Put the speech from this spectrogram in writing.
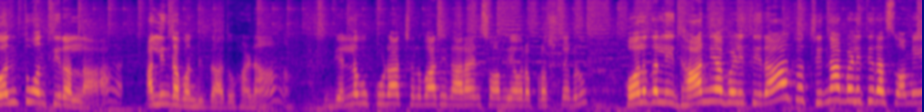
ಬಂತು ಅಂತಿರಲ್ಲ, ಅಲ್ಲಿಂದ ಬಂದಿದ್ದ ಅದು ಹಣ? ಇದೆಲ್ಲವೂ ಕೂಡ ಛಲವಾದಿ ನಾರಾಯಣ ಸ್ವಾಮಿ ಅವರ ಪ್ರಶ್ನೆಗಳು. ಹೊಲದಲ್ಲಿ ಧಾನ್ಯ ಬೆಳಿತೀರಾ ಅಥವಾ ಚಿನ್ನ ಬೆಳಿತೀರಾ ಸ್ವಾಮಿ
